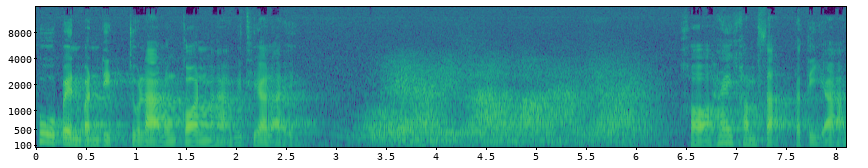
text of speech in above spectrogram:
ผู้เป็นบัณฑิตจุฬาลงกรณ์มหาวิทยาลัย ขอให้คำสัตย์ปฏิญาณ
